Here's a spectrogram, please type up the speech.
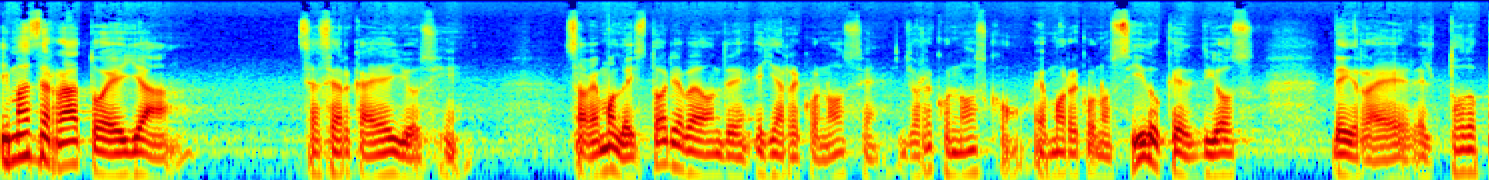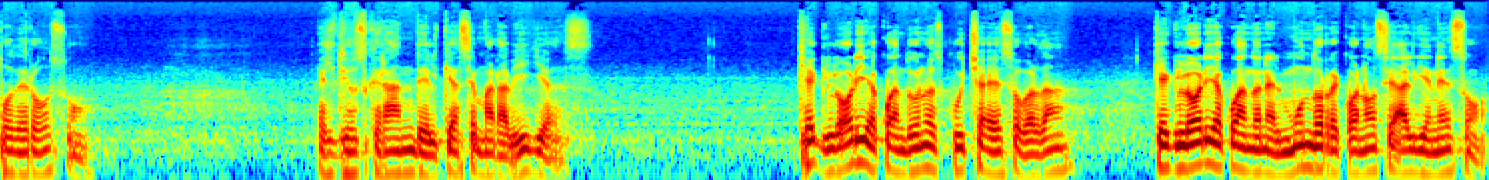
Y más de rato ella se acerca a ellos y Sabemos la historia de donde ella reconoce, yo reconozco, hemos reconocido que el Dios de Israel, el Todopoderoso, el Dios grande, el que hace maravillas. Qué gloria cuando uno escucha eso, ¿verdad? Qué gloria cuando en el mundo reconoce a alguien eso,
